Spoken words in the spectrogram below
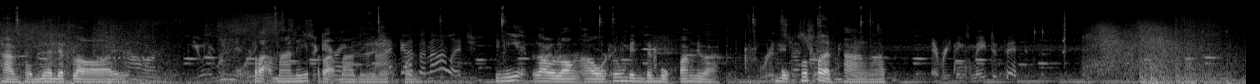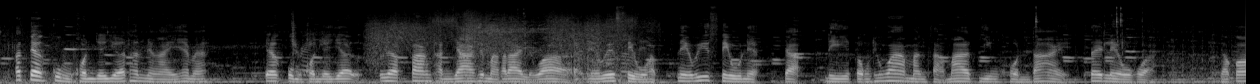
ทานผมเนี่ยเรียบร้อย ประมาณนี้ประมาณนี้นะทุกคน ทีนี้เราลองเอาเครื่องบินไปบุกบ้างดีกว่า บุกเพื่อเปิดทางนะครับ Everything's made to fit. ถ้าเจอกลุ่มคนเยอะๆทำยังไงใช่ไหมเจอกลุ่มคนเยอะๆ เลือกสร้างทันย่าขึ้นมาก็ได้หรือว่าเนวิซิลครับเนวิซิลเนี่ยจะดีตรงที่ว่ามันสามารถยิงคนได้ได้เร็วกว่า แล้วก็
